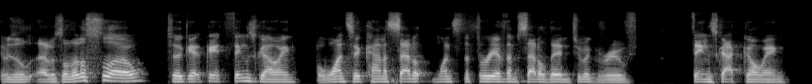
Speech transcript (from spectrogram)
It was a, it was a little slow to get, get things going, but once it kind of settled, once the three of them settled into a groove, things got going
